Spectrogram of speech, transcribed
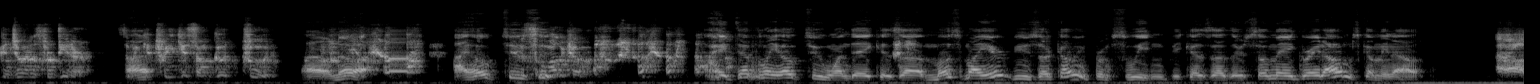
can join us for dinner? So we can treat you some good food. I don't know. I, I hope to. So welcome. I definitely hope to one day because uh, most of my interviews are coming from Sweden because uh, there's so many great albums coming out. Oh,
